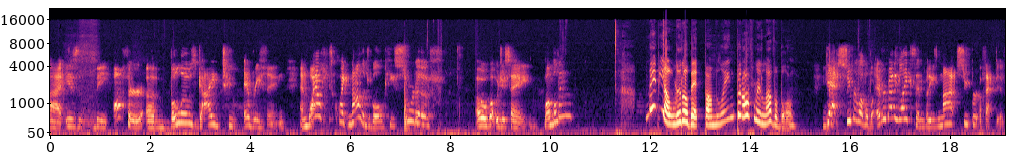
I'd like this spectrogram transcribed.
uh, is the author of Volo's Guide to Everything. And while he's quite knowledgeable, he's sort of, oh, what would you say, bumbling? Maybe a little bit bumbling, but awfully lovable. Yes, super lovable. Everybody likes him, but he's not super effective,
